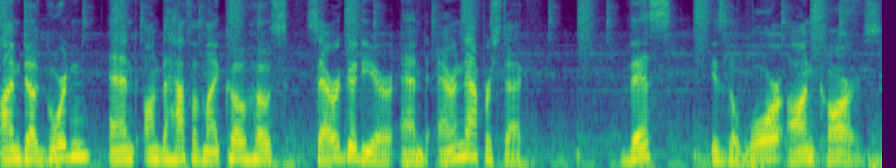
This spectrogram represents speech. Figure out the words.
I'm Doug Gordon, and on behalf of my co hosts Sarah Goodyear and Aaron Naparstek, this is the War on Cars.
